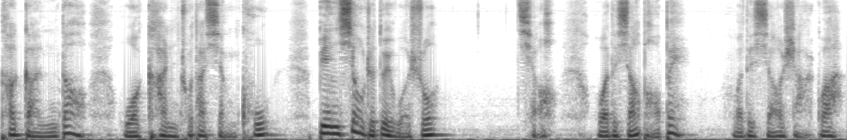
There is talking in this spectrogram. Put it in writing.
他感到我看出他想哭，便笑着对我说：“瞧，我的小宝贝，我的小傻瓜，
